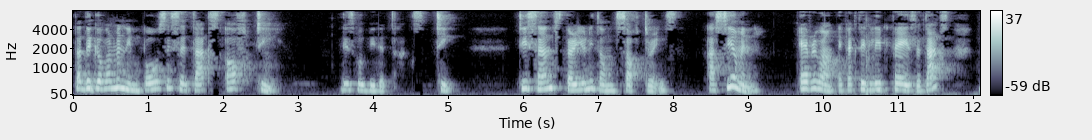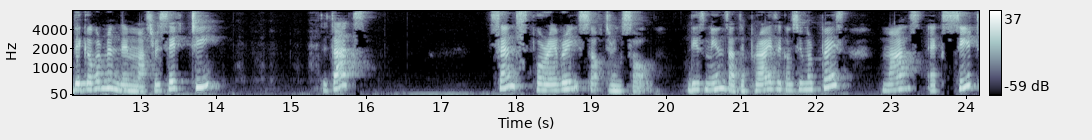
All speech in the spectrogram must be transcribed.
that the government imposes a tax of T. This will be the tax, T. T cents per unit on soft drinks. Assuming everyone effectively pays the tax, the government then must receive T, the tax, cents for every soft drink sold. This means that the price the consumer pays must exceed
